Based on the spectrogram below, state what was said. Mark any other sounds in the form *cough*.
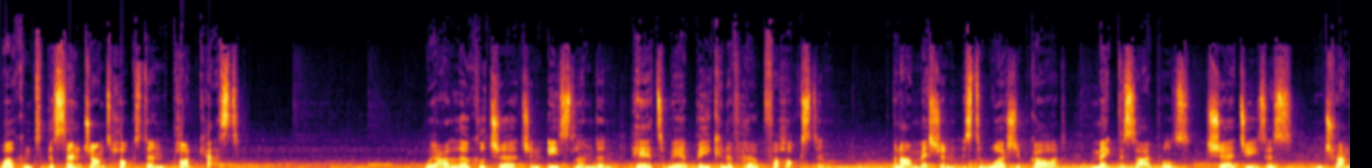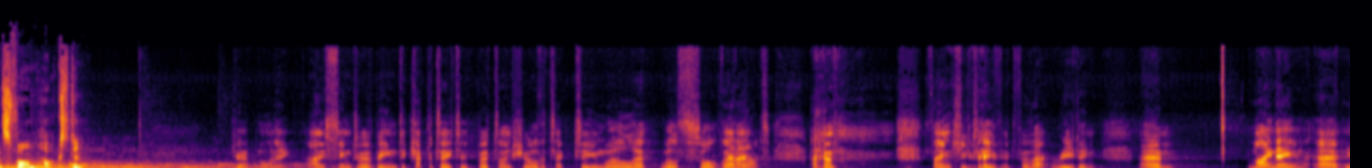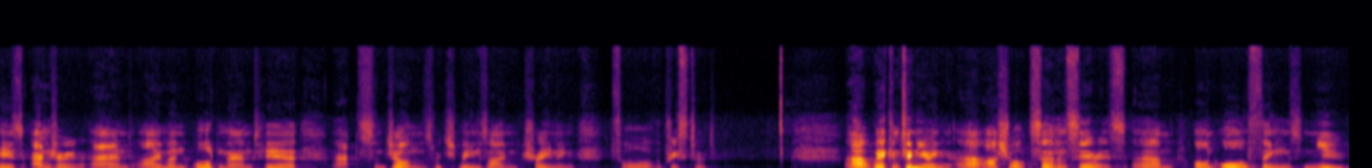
Welcome to the St. John's Hoxton podcast. We are a local church in East London, here to be a beacon of hope for Hoxton. And our mission is to worship God, make disciples, share Jesus, and transform Hoxton. Good morning. I seem to have been decapitated, but I'm sure the tech team will, uh, will sort that out. *laughs* Um, thank you, David, for that reading. Um, my name uh, is Andrew, and I'm an ordinand here at St John's, which means I'm training for the priesthood. Uh, we're continuing uh, our short sermon series um, on all things new,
